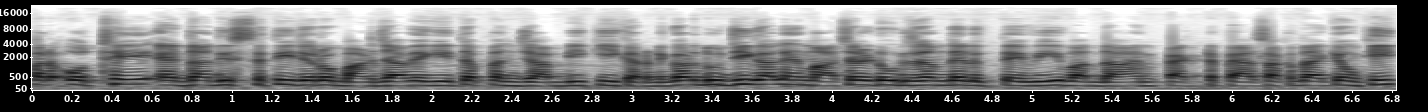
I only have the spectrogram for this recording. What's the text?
ਪਰ ਉੱਥੇ ਐਦਾਂ ਦੀ ਸਥਿਤੀ ਜਦੋਂ ਬਣ ਜਾਵੇਗੀ ਤਾਂ ਪੰਜਾਬੀ ਕੀ ਕਰਨਗੇ? ਔਰ ਦੂਜੀ ਗੱਲ, ਹਿਮਾਚਲ ਟੂਰਿਜ਼ਮ ਦੇ ਉੱਤੇ ਵੀ ਵੱਡਾ ਇੰਪੈਕਟ ਪੈ ਸਕਦਾ ਹੈ, ਕਿਉਂਕਿ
